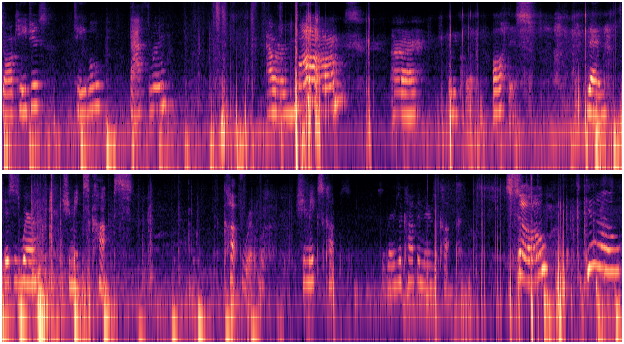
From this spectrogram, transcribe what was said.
dog cages, table, bathroom. Our mom's, uh, what do you call it? Office. Then this is where she makes cups cup room. She makes cups. There's a cup and there's a cup. So let's go.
